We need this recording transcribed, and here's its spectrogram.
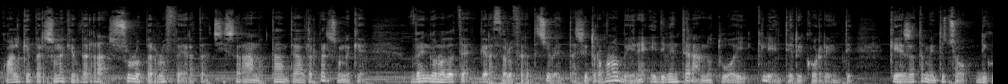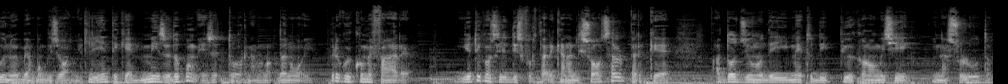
qualche persona che verrà solo per l'offerta, ci saranno tante altre persone che vengono da te grazie all'offerta civetta, si trovano bene e diventeranno tuoi clienti ricorrenti, che è esattamente ciò di cui noi abbiamo bisogno, clienti che mese dopo mese tornano da noi. Per cui come fare? Io ti consiglio di sfruttare i canali social perché ad oggi è uno dei metodi più economici in assoluto.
